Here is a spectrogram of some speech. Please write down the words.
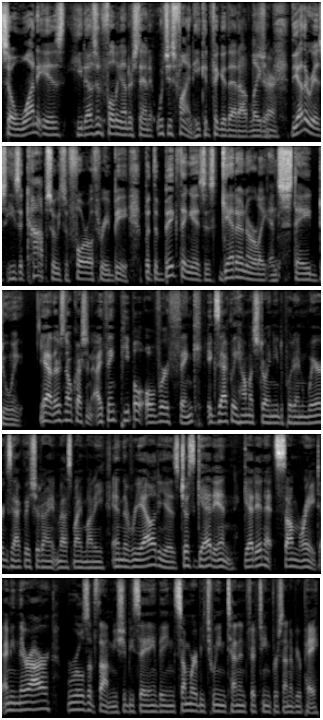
So one is he doesn't fully understand it, which is fine. He could figure that out later. Sure. The other is he's a cop, so he's a 403b. But the big thing is, is get in early and stay doing it. Yeah, there's no question. I think people overthink exactly how much do I need to put in, where exactly should I invest my money, and the reality is just get in, get in at some rate. I mean, there are rules of thumb. You should be saving somewhere between 10 and 15% of your pay.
